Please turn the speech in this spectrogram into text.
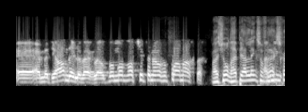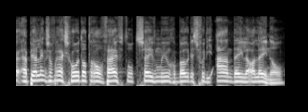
eh, en met die aandelen weglopen. Maar wat zit er nou voor plan achter? Maar John, heb jij, links of En rechts, nu- heb jij links of rechts gehoord dat er al 5 tot 7 miljoen geboden is voor die aandelen alleen al?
